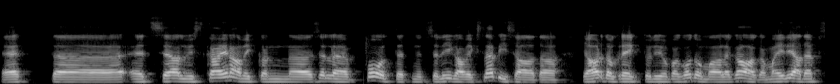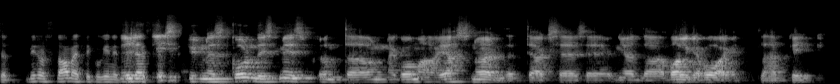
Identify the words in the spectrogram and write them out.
et Äh, et seal vist ka enamik on äh, selle poolt, et nüüd see liiga võiks läbi saada ja Ardo Kreek tuli juba kodumaale ka, aga ma ei tea täpselt, minu arust ametlikku kinnitust. neljateistkümnest kolmteist meeskonda on nagu oma jah-sõna öelnud, et tehakse see nii-öelda valge hooaeg, et läheb kõik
